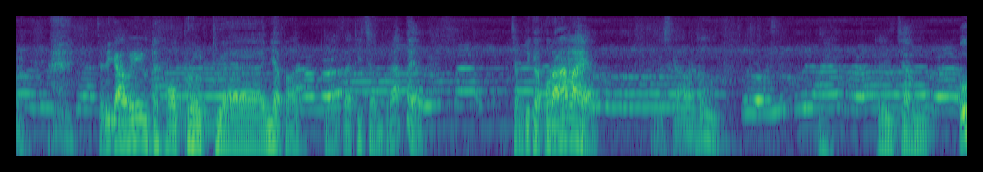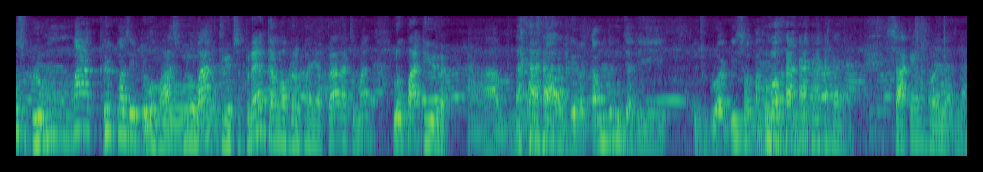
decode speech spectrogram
Jadi kami udah ngobrol banyak banget dari tadi jam berapa ya? Jam 3 kurangan lah ya. Sekarang uh, Wah, dari jam oh sebelum maghrib masih dong malah sebelum maghrib sebenarnya udah ngobrol banyak banget cuman lupa direkam. Nah, kalau direkam itu menjadi 70 episode masih Wah. saking banyaknya.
